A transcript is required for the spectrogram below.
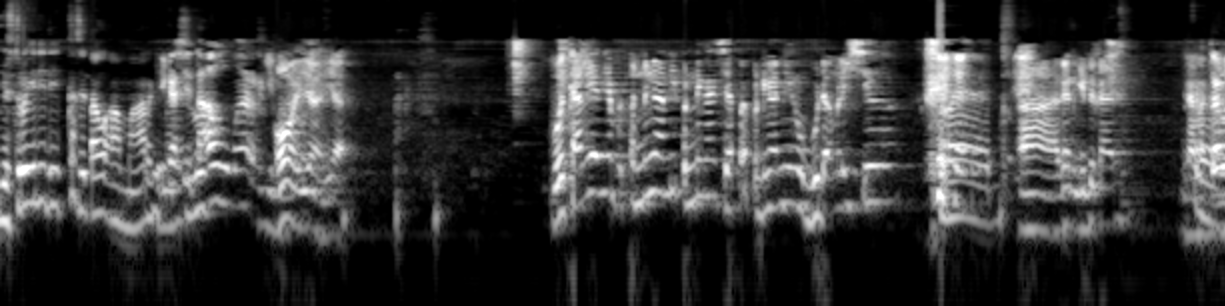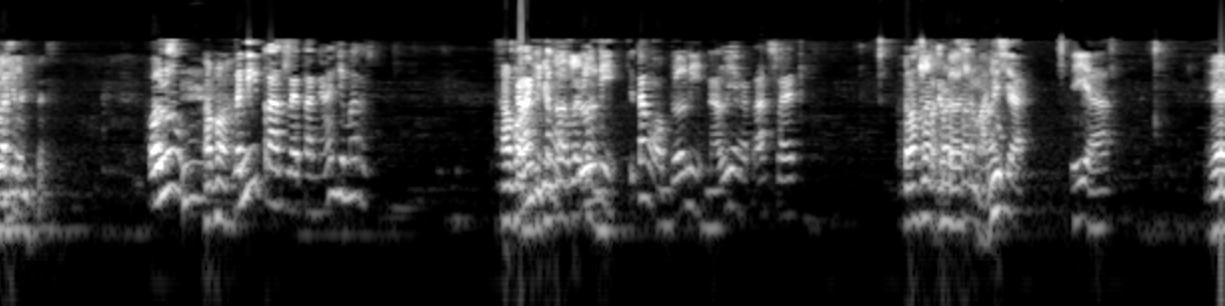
Justru ini dikasih tahu Amar gimana Dikasih tahu Mar gimana. Oh iya iya. Buat kalian yang pendengar nih, pendengar siapa? Pendengar nih budak Malaysia. Keren. Ah, kan gitu kan. Tahu lagi lanjutan. Oh lu Apa? mending translatannya aja Mar. Apa? Sekarang Bikin kita ngobrol translate nih, kita ngobrol nih. Nah lu yang nge-translate Translate pakai bahasa. Malaysia. Iya. Ya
